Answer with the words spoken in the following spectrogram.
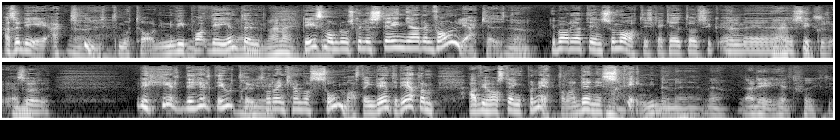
Alltså det är akutmottagning. Vi det är inte en, Nej, nej. det är som om de skulle stänga den vanliga akuten. Ja. Det är bara det att det är en somatisk akut och en, psyk, en, eh, Ja, precis. psyko... Alltså, det, är helt, det är helt otroligt hur den kan vara sommarstängd. Det är inte det att de, att vi har stängt på nätterna. Den är stängd. Den är, ja. ja, det är helt sjukt ju.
